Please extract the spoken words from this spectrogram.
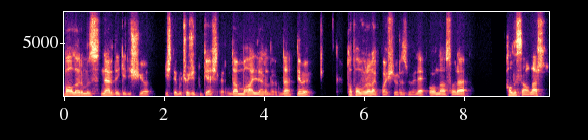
bağlarımız nerede gelişiyor? İşte bu çocukluk yaşlarında, mahalle aralarında değil mi? Topa vurarak başlıyoruz böyle. Ondan sonra halı sahalar,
